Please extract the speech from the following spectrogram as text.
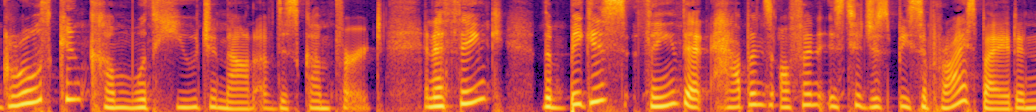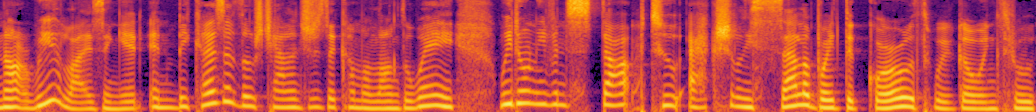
Growth can come with huge amount of discomfort. And I think the biggest thing that happens often is to just be surprised by it and not realizing it. And because of those challenges that come along the way, we don't even stop to actually celebrate the growth we're going through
